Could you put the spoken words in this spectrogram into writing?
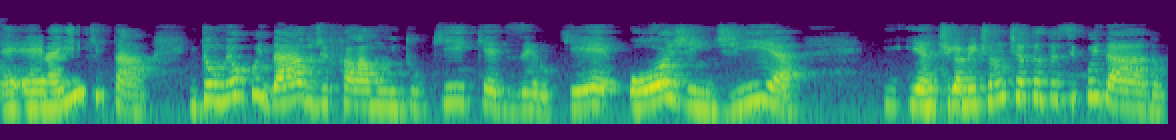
É, é, aí que tá. Então, o meu cuidado de falar muito o que quer dizer o que, hoje em dia, e, antigamente eu não tinha tanto esse cuidado,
